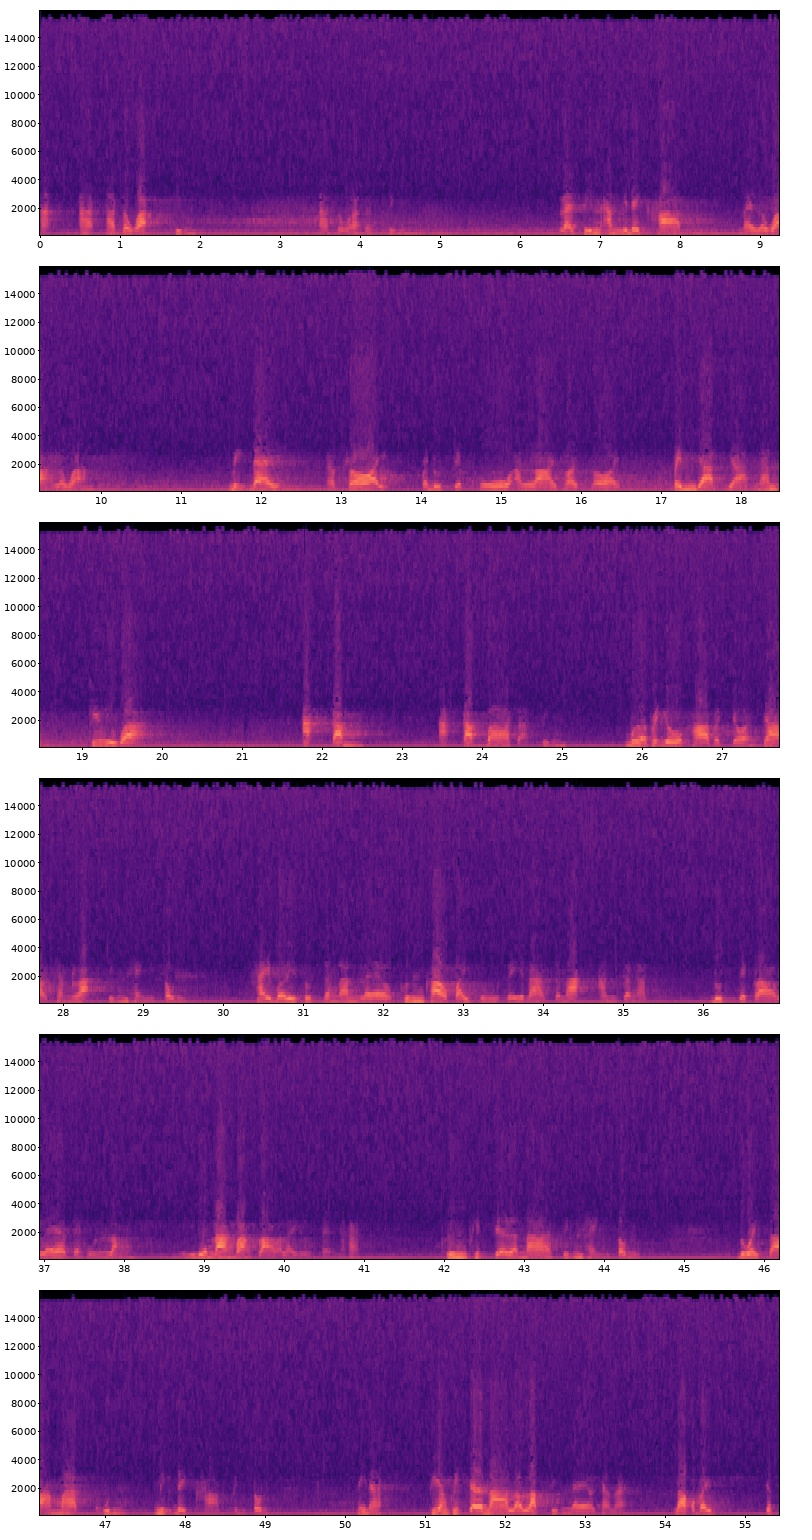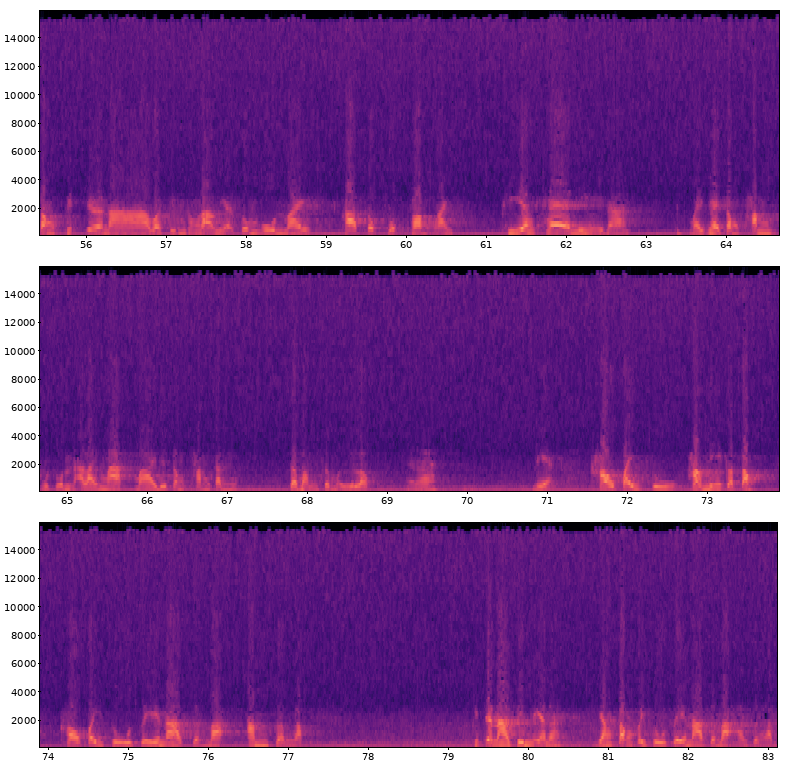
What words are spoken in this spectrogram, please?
อาอาอาสวะสิน อาสวะสินและสินอันไม่ได้ขาดในระหว่างระหว่าง มิได้พร้อยประดุจเจโคอันลายพลอยพลอย เป็นหยาดหยาดนั้น ชื่อว่าอากรรมอากรรมบาสสิน เมื่อพระโยคาประจรเจ้าชำระสินแห่งตน ให้บริสุทธิ์ดังนั้นแล้วพึงเข้าไปสู่เสนาสนะอันสงัด ดุจจะกล่าวแล้วแต่หนหลัง มีเรือนร่างว่างเปล่าอะไรก็แต่นะคะ พึงพิจารณาสินแห่งตน ด้วยสามารถคุณนิได้ขาดเป็นต้น นี่นะ เพียงพิจารณาเรารับสินแล้วใช่ไหมเราก็ไปจะต้องพิจารณาว่าสินของเราเนี่ย สมบูรณ์ไหม ขาดตกบกพร่องไหมเพียงแค่นี้นะ ไม่ใช่ต้องทำกุศลอะไรมากมาย หรือต้องทำกันสม่ำเสมอหรอกนะเนี่ยเข้าไปสู่เท่านี้ก็ต้องเข้าไปสู่เสนาสนะอันสงัดพิจารณาศีลเนี่ยนะยังต้องไปสู่เสนาสนะอันสงัด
